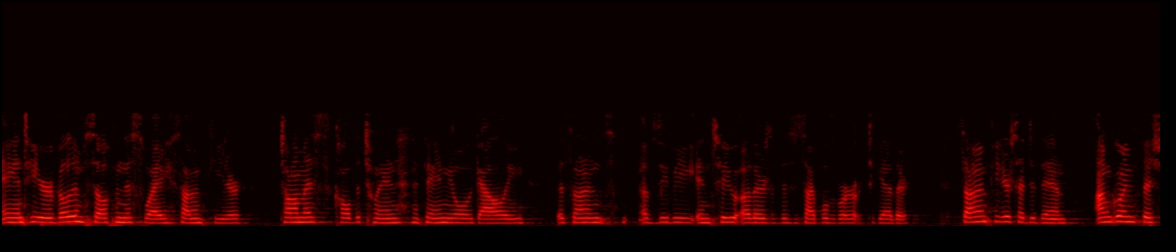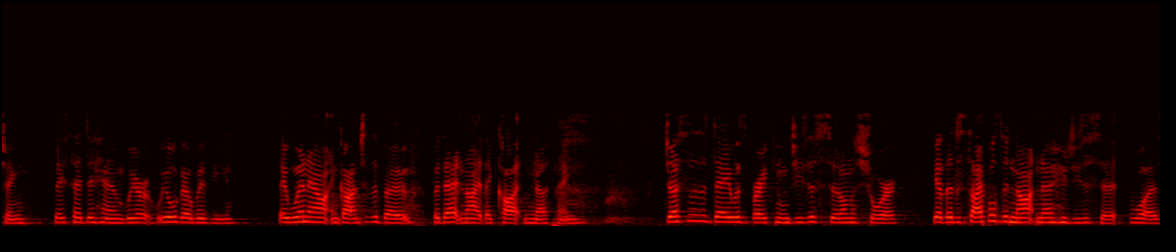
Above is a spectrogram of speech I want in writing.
And he revealed himself in this way Simon Peter, Thomas, called the twin, Nathanael of Galilee, the sons of Zebedee, and two others of his disciples were together. Simon Peter said to them, I'm going fishing. They said to him, we, are, we will go with you. They went out and got into the boat, but that night they caught nothing. Just as the day was breaking, Jesus stood on the shore. Yet the disciples did not know who Jesus was.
